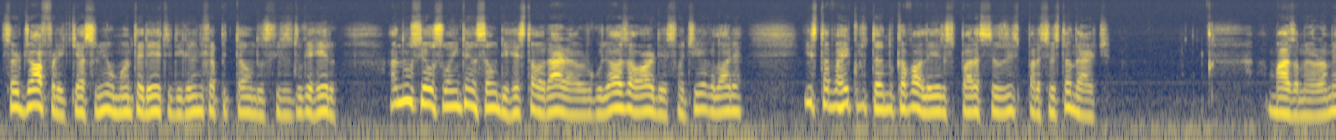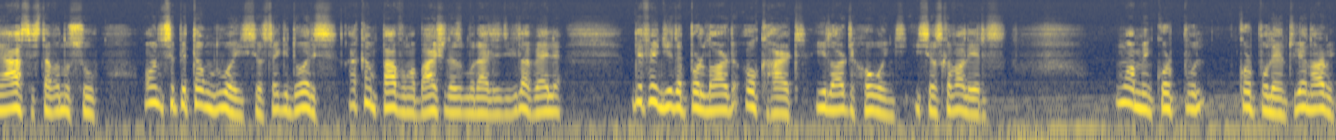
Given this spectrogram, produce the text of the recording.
Sir Geoffrey, que assumiu o mantelete de grande capitão dos filhos do guerreiro, anunciou sua intenção de restaurar a orgulhosa ordem e sua antiga glória e estava recrutando cavaleiros para, seus, para seu estandarte. Mas a maior ameaça estava no sul, onde o Sepetão Lua e seus seguidores acampavam abaixo das muralhas de Vila Velha, defendida por Lord Oakhart e Lord Howen e seus cavaleiros. Um homem corpulento e enorme,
